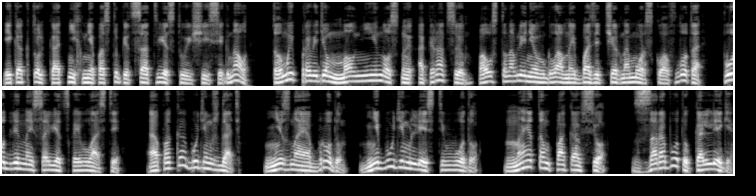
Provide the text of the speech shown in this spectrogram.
и как только от них мне поступит соответствующий сигнал, то мы проведем молниеносную операцию по установлению в главной базе Черноморского флота подлинной советской власти. А пока будем ждать. Не зная броду, не будем лезть в воду. На этом пока все. За работу, коллеги!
